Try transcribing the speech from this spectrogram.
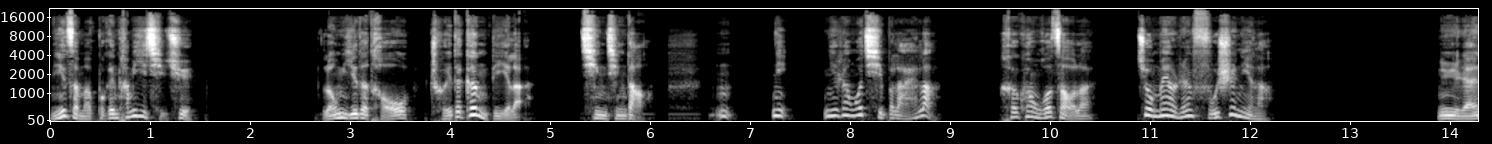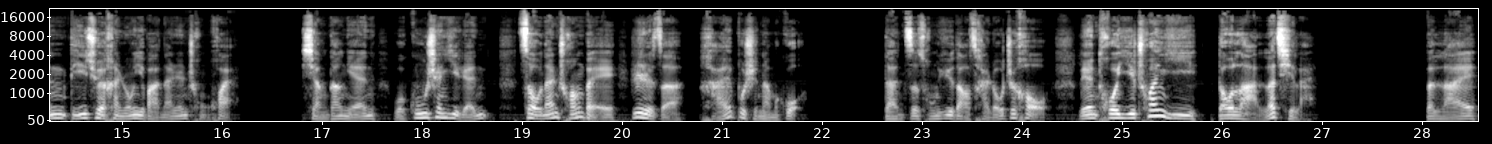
你怎么不跟他们一起去？”龙姨的头垂得更低了，轻轻道：“嗯，你你让我起不来了，何况我走了，就没有人服侍你了。”女人的确很容易把男人宠坏。想当年我孤身一人走南闯北，日子还不是那么过。但自从遇到彩柔之后，连脱衣穿衣都懒了起来。本来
